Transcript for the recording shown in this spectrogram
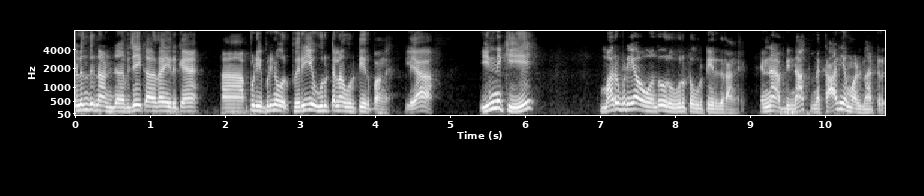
எழுந்து நான் விஜய்க்காக தான் இருக்கேன். அப்படி இப்படின்னு ஒரு பெரிய உருட்டெல்லாம் உருட்டி இருப்பாங்க இல்லையா? இன்னைக்கு மறுபடியும் அவங்க வந்து ஒரு உருட்டை உருட்டி இருக்கிறாங்க என்ன அப்படின்னா இந்த காளியம்மாள் மேட்ரு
